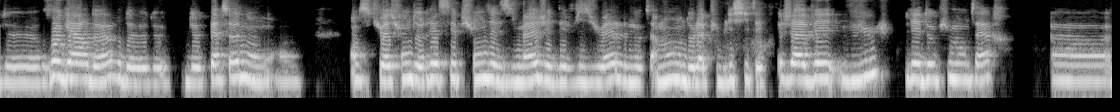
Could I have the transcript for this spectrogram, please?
de regardeurs, de, personnes en, situation de réception des images et des visuels, notamment de la publicité. J'avais vu les documentaires euh,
